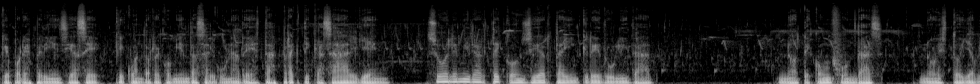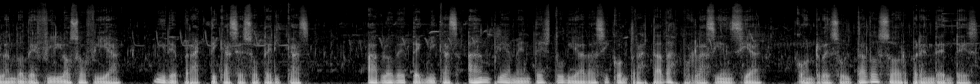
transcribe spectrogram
aunque por experiencia sé que cuando recomiendas alguna de estas prácticas a alguien, suele mirarte con cierta incredulidad. No te confundas, no estoy hablando de filosofía ni de prácticas esotéricas. Hablo de técnicas ampliamente estudiadas y contrastadas por la ciencia, con resultados sorprendentes.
